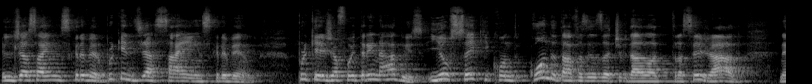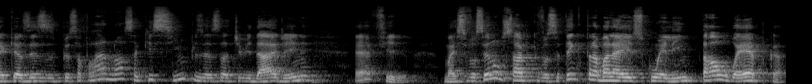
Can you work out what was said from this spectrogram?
eles já saem escrevendo. Por que eles já saem escrevendo? Porque ele já foi treinado isso. E eu sei que quando, quando eu estava fazendo as atividades lá tracejado, né, que às vezes o pessoal fala, ah, nossa, que simples essa atividade aí, né? É, filho. Mas se você não sabe que você tem que trabalhar isso com ele em tal época,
